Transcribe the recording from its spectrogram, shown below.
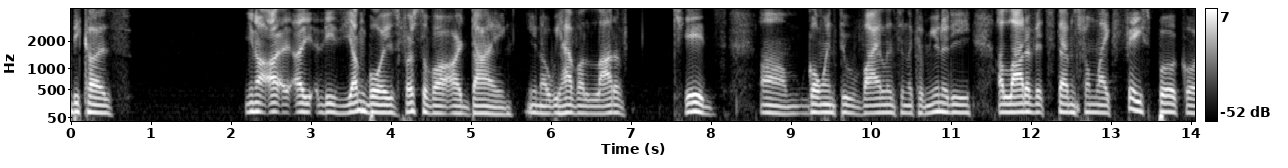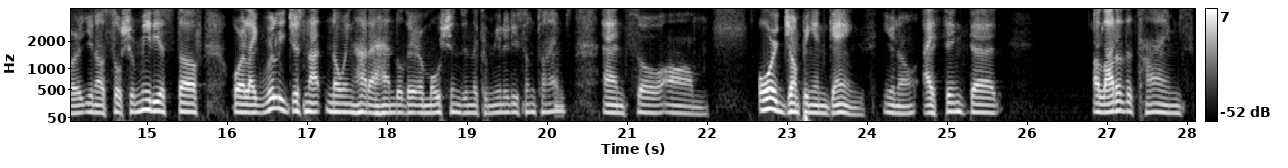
because you know I, I, these young boys first of all are dying. You know we have a lot of kids um, going through violence in the community. A lot of it stems from like facebook or you know social media stuff or like really just not knowing how to handle their emotions in the community sometimes. And so um or jumping in gangs you know. I think that a lot of the times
